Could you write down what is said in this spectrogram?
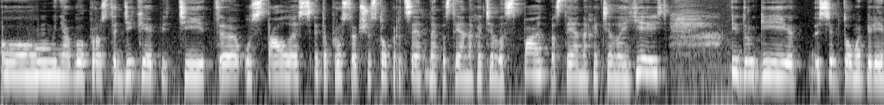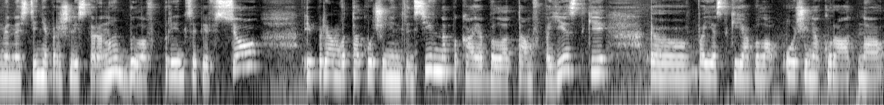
У меня был просто дикий аппетит, э, усталость, это просто вообще стопроцентная. Постоянно хотела спать, постоянно хотела есть. И другие симптомы беременности не прошли стороной. Было в принципе все. И прям вот так очень интенсивно, пока я была там в поездке. Э, в поездке я была очень аккуратна,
